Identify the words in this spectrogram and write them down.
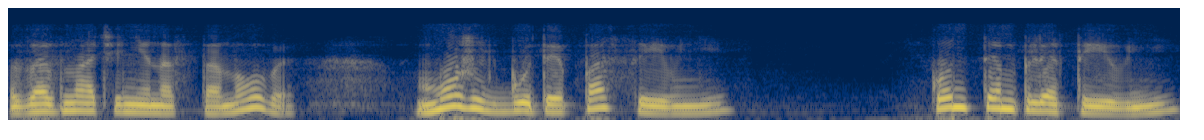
Зазначені настанови можуть бути пасивні, контемплятивні,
